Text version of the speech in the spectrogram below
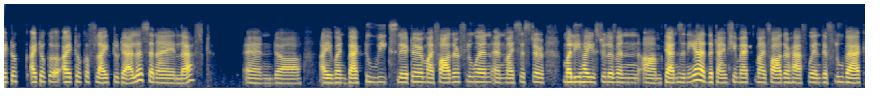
I took I took a I took a flight to Dallas and I left and uh, I went back two weeks later. My father flew in, and my sister Maliha used to live in um, Tanzania at the time. She met my father halfway, and they flew back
